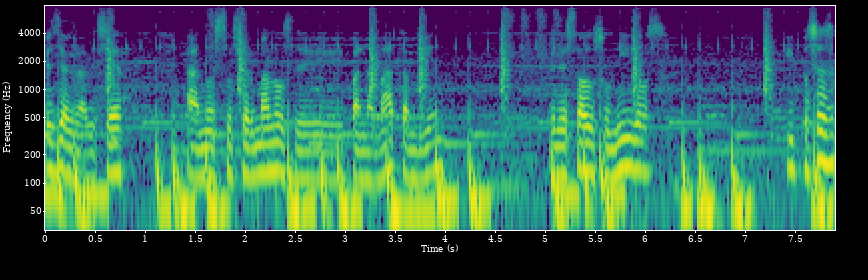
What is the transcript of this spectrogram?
es de agradecer. A nuestros hermanos de Panamá también, en Estados Unidos. Y pues es,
